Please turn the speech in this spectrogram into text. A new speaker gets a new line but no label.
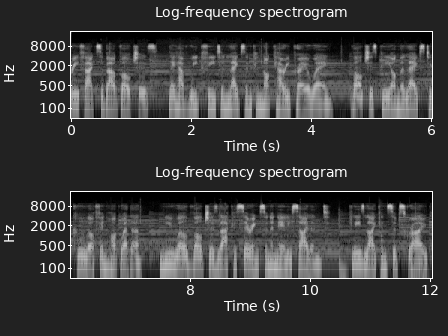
3 facts about vultures. They have weak feet and legs and cannot carry prey away. Vultures pee on the legs to cool off in hot weather. New World vultures lack a syrinx and are nearly silent. Please like and subscribe.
